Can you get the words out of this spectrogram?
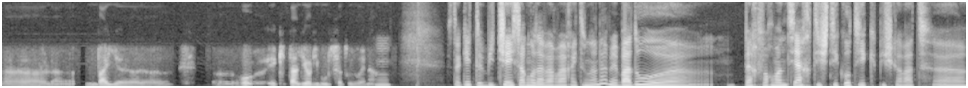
uh, bai, uh, ekitaldi hori bultzatu duena. Mm. Ez dakit, bitxe izango da, berba gaitu da, me badu uh, performantzia artistikotik pixka bat. Uh,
